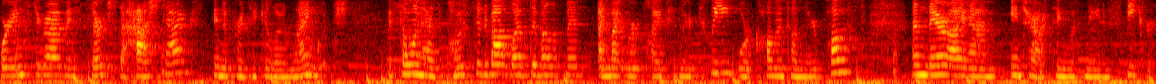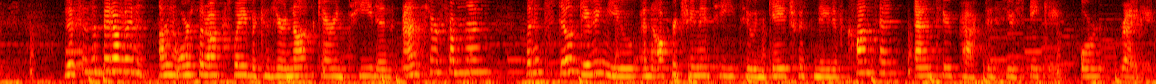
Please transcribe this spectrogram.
or Instagram is search the hashtags in a particular language. If someone has posted about web development, I might reply to their tweet or comment on their post, and there I am interacting with native speakers. This is a bit of an unorthodox way because you're not guaranteed an answer from them, but it's still giving you an opportunity to engage with native content and to practice your speaking or writing.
